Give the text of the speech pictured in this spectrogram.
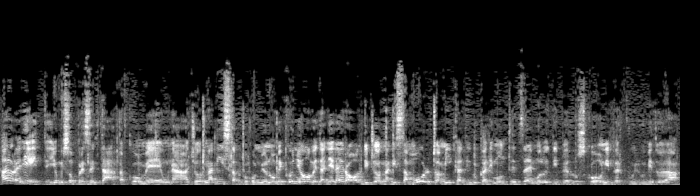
Allora niente, io mi sono presentata come una giornalista proprio col mio nome e cognome, Daniela Eroldi, giornalista molto amica di Luca di Montezemolo e di Berlusconi, per cui lui mi doveva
